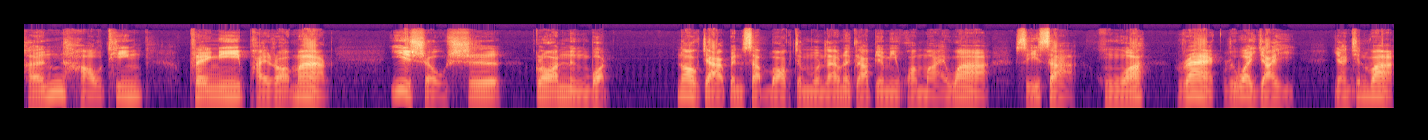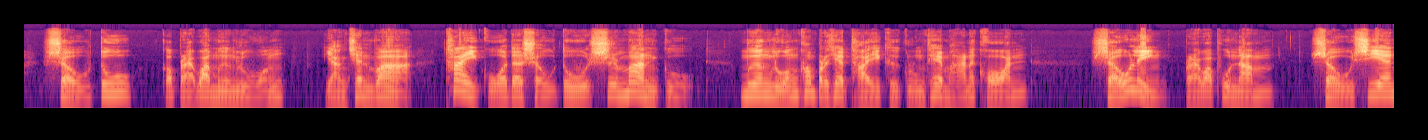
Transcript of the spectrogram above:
很好听เพลงนี้ไพเราะมาก一首诗กรอนหนึ่งบท นอกจากเป็นศัพท์บอกจำนวนแล้วนะครับ ยังมีความหมายว่า ศีรษะ หัว แรกหรือว่าใหญ่ อย่างเช่นว่าเฉาตู้ก็แปลว่าเมืองหลวง อย่างเช่นว่าไทกัว的首都是曼谷เมืองหลวงของประเทศไทยคือกรุงเทพมหานครเฉาหลิงแปลว่าผู้นำเฉาเซียน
